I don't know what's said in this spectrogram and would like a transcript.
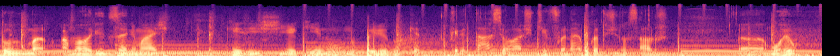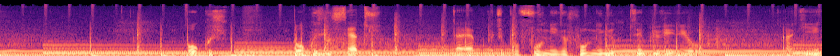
Todo, a maioria dos animais que existia aqui no, no período que é Cretáceo, eu acho que foi na época dos dinossauros, uh, morreu. Poucos, poucos insetos da época, tipo formiga, formiga sempre viveu aqui.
